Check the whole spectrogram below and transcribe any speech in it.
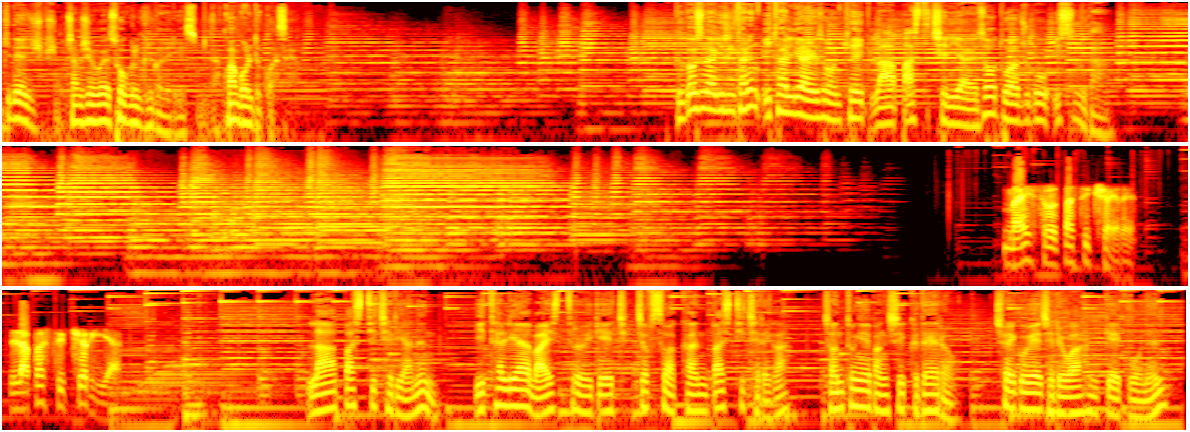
기대해 주십시오. 잠시 후에 속을 긁어드리겠습니다. 광고를 듣고 하세요. 그것은 알기 싫다는 이탈리아에서 온 케이크 라 파스티체리아에서 도와주고 있습니다. Maestro il pasticcere. La pasticceria. 라 파스티체리아는 이탈리아 마에스트로에게 직접 수학한 pasticcere가 전통의 방식 그대로 최고의 재료와 함께 구우는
